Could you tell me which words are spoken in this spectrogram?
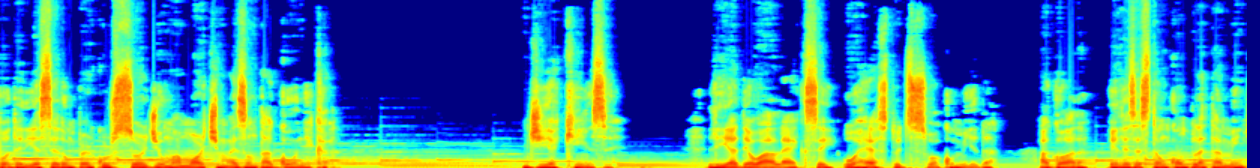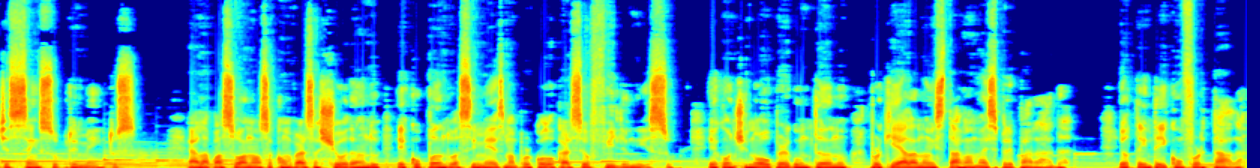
poderia ser um precursor de uma morte mais antagônica. Dia 15 Lia deu a Alexei o resto de sua comida. Agora eles estão completamente sem suprimentos. Ela passou a nossa conversa chorando e culpando a si mesma por colocar seu filho nisso, e continuou perguntando por que ela não estava mais preparada. Eu tentei confortá-la,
